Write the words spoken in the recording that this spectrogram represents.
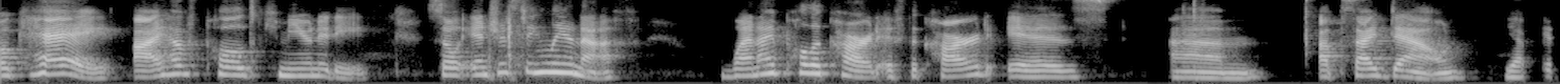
Okay, I have pulled community. So, interestingly enough, when I pull a card, if the card is um, upside down, yep. it's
